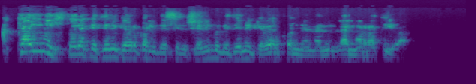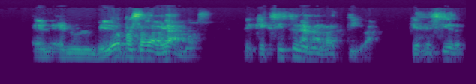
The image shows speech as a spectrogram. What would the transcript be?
acá hay una historia que tiene que ver con el desilusionismo y que tiene que ver con la, narrativa. En, en un video pasado hablamos de que existe una narrativa, que es decir,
